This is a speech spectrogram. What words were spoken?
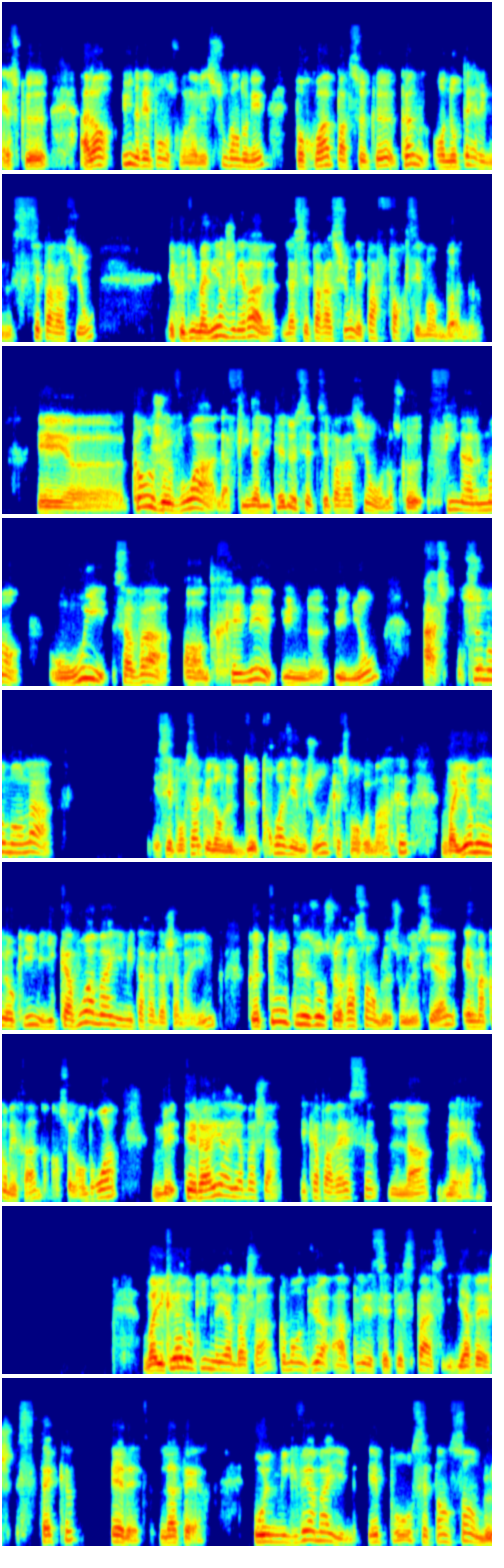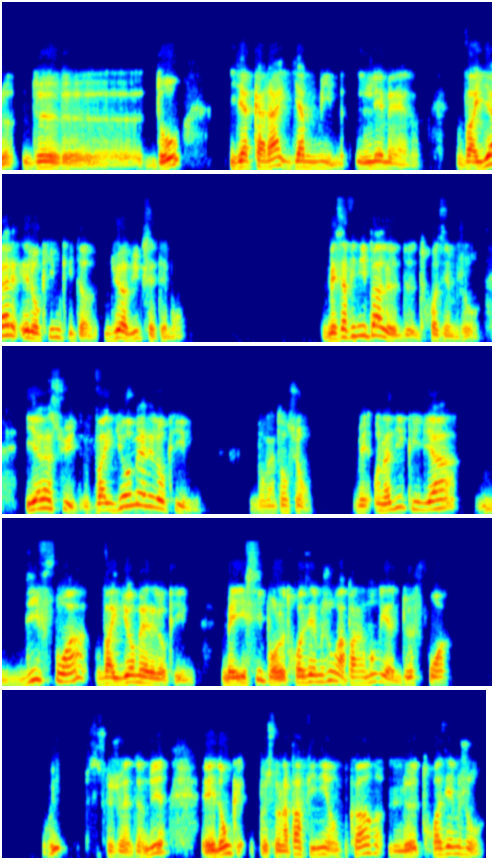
Est-ce que. Alors, une réponse qu'on avait souvent donnée. Pourquoi? Parce que, comme on opère une séparation, et que d'une manière générale, la séparation n'est pas forcément bonne. Et euh, quand je vois la finalité de cette séparation, lorsque finalement, oui, ça va entraîner une union, à ce moment-là, et c'est pour ça que dans le troisième jour, qu'est-ce qu'on remarque? Que toutes les eaux se rassemblent sous le ciel, El Makom dans un seul endroit, et qu'apparaisse la mer. Comment Dieu a appelé cet espace Yavesh sec, Eret, la terre, et pour cet ensemble d'eau, Yakara Yamim, les mers. Vayar Elohim Kitov. Dieu a vu que c'était bon. Mais ça finit pas le, troisième jour. Il y a la suite. Vayomer Elohim. Donc attention. Mais on a dit qu'il y a dix fois Vayomer Elohim. Mais ici, pour le troisième jour, apparemment, il y a deux fois. Oui, c'est ce que je viens de dire. Et donc, parce qu'on n'a pas fini encore le troisième jour.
